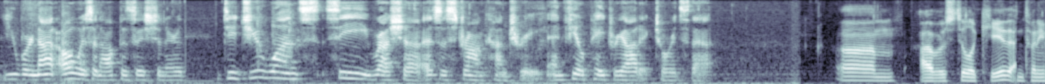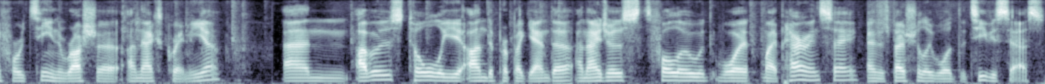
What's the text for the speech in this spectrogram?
You were not always an oppositioner did you once see russia as a strong country and feel patriotic towards that um, I was still a kid in 2014. Russia annexed Crimea, and I was totally under propaganda and I just followed what my parents say and especially what the TV says.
